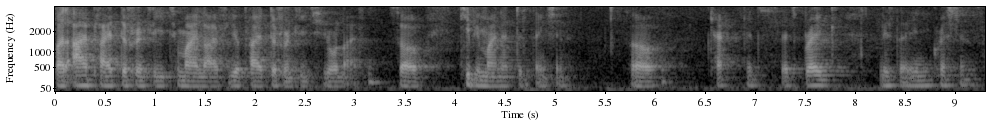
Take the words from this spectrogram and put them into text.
but I apply it differently to my life, you apply it differently to your life. So keep in mind that distinction. So Okay, let's let's break. Is there any questions?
